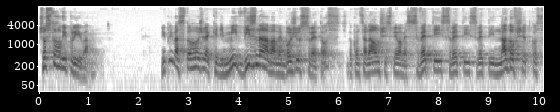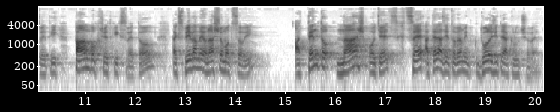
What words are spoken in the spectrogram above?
Čo z toho vyplýva? Vyplýva z toho, že keď my vyznávame Božiu svetosť, dokonca na omši spievame Svetý, Svetý, Svetý, nadovšetko Svetý, Pán Boh všetkých svetov, tak spievame o našom Otcovi, a tento náš otec chce, a teraz je to veľmi dôležité a kľúčové,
